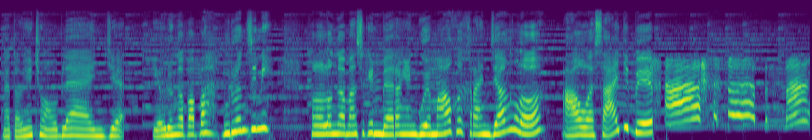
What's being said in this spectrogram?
Nggak taunya cuma mau belanja. Ya udah nggak apa-apa, buruan sini. Kalau lo nggak masukin barang yang gue mau ke keranjang lo, awas aja beb. Ah, tenang.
